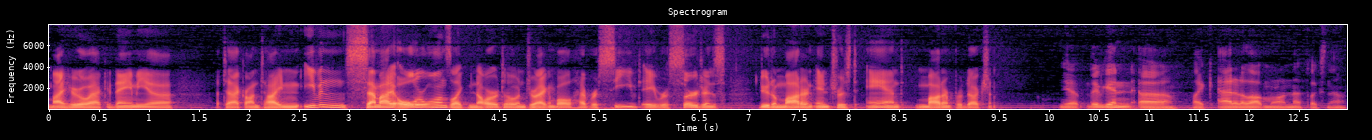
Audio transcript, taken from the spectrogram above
My Hero Academia, Attack on Titan, even semi older ones like Naruto and Dragon Ball have received a resurgence due to modern interest and modern production. Yep, they've getting uh like added a lot more on Netflix now.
